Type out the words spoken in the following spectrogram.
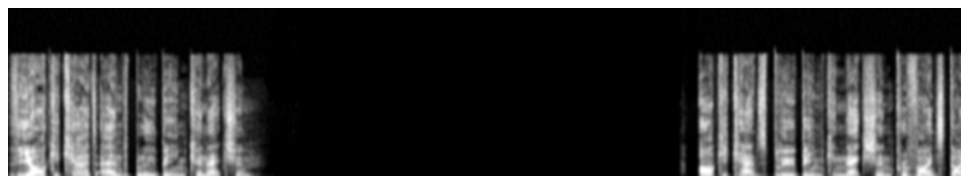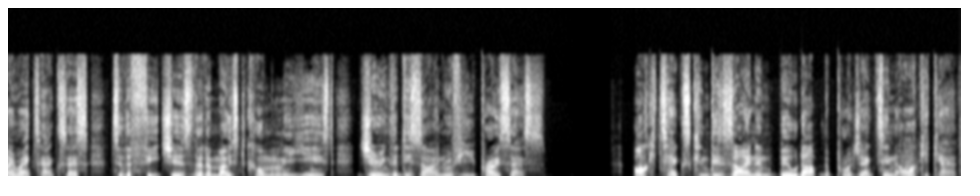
The Archicad and Bluebeam connection. Archicad's Bluebeam connection provides direct access to the features that are most commonly used during the design review process. Architects can design and build up the project in Archicad.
